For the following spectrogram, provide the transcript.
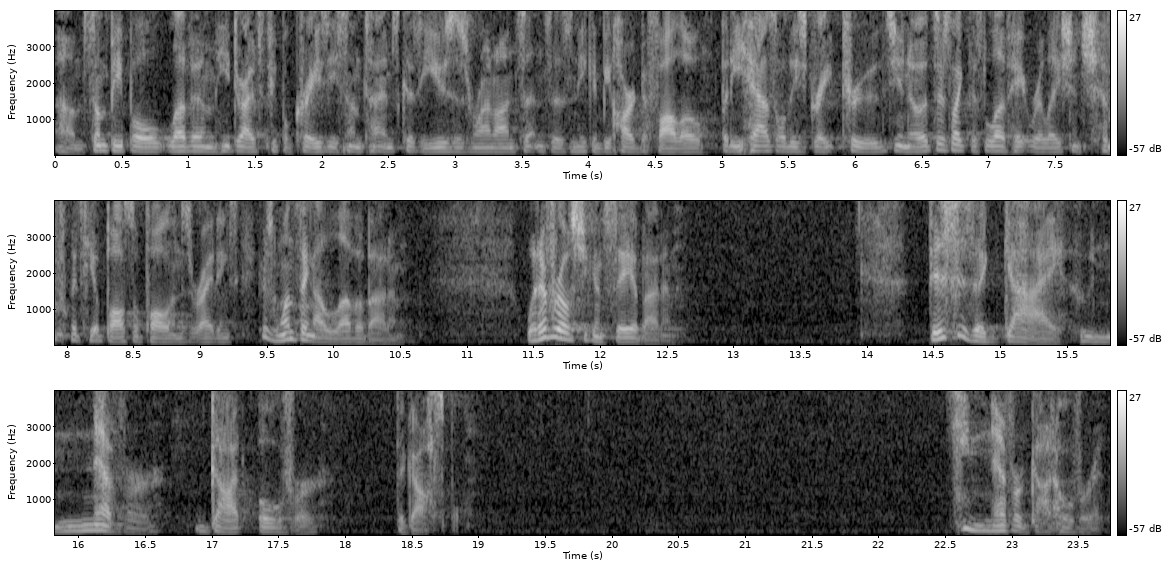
um, some people love him. He drives people crazy sometimes because he uses run on sentences and he can be hard to follow, but he has all these great truths. You know, there's like this love hate relationship with the Apostle Paul in his writings. Here's one thing I love about him whatever else you can say about him, this is a guy who never got over the gospel. He never got over it.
